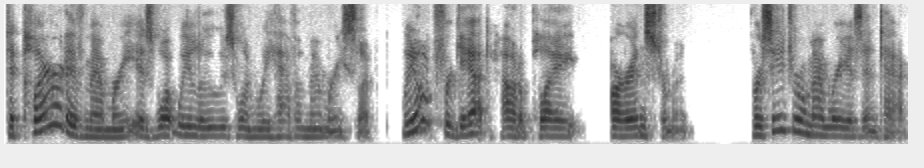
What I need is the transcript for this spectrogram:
Declarative memory is what we lose when we have a memory slip. We don't forget how to play our instrument. Procedural memory is intact.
